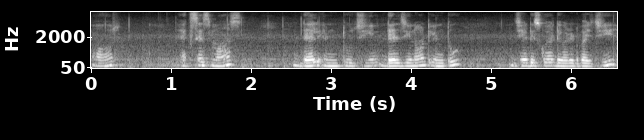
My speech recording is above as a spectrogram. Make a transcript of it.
Or excess mass del into g del g naught into z square divided by g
